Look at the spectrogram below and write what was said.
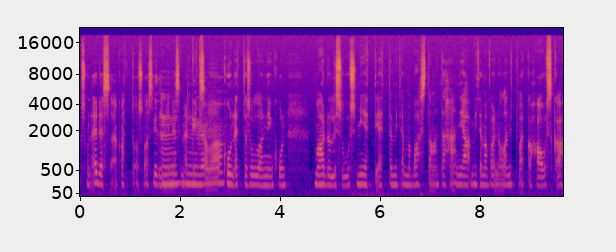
sun edessä ja katsoo sua silmiin mm, esimerkiksi, nimenomaan. kun että sulla on niin kuin mahdollisuus miettiä, että miten mä vastaan tähän ja miten mä voin olla nyt vaikka hauskaa.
